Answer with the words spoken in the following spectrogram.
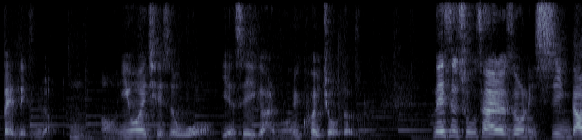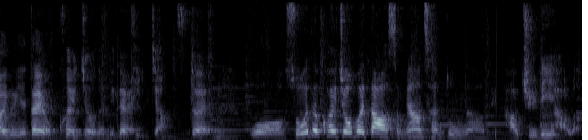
被凌扰，嗯哦，因为其实我也是一个很容易愧疚的人。那次出差的时候，你吸引到一个也带有愧疚的灵体，这样子。对，我所谓的愧疚会到什么样的程度呢？好，举例好了，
